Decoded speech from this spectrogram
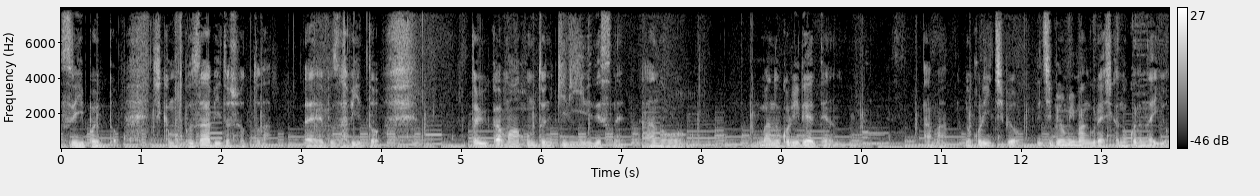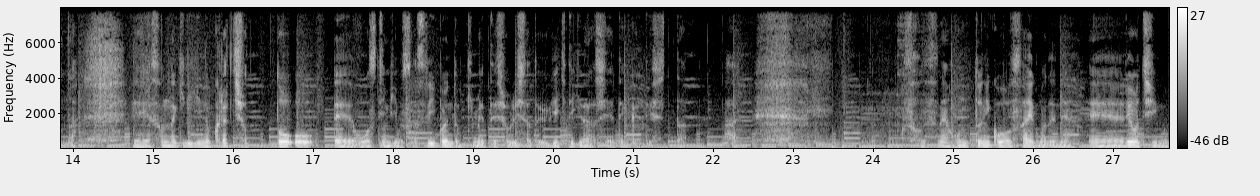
スリーポイント。しかもブザービートショットだ、えー、ブザービートというかまあ本当にギリギリですね。あの今残り0点あまあ残り1秒1秒未満ぐらいしか残らないような、えー、そんなギリギリのクラッチショットを、えー、オースティン・リーブスがスリーポイントを決めて勝利したという劇的な試合展開でした。はい。そうですね。本当にこう最後までね、えー、両チーム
